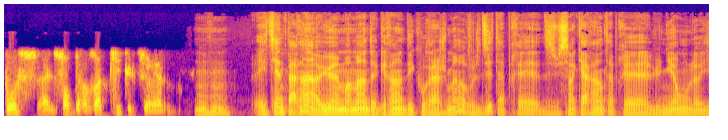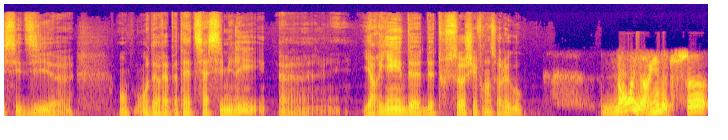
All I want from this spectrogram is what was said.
pousse à une sorte de repli culturel. Mm-hmm. Étienne Parent a eu un moment de grand découragement, vous le dites, après 1840, après l'Union, il s'est dit on, devrait peut-être s'assimiler. Il n'y a rien de, tout ça chez François Legault. Non, il n'y a rien de tout ça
